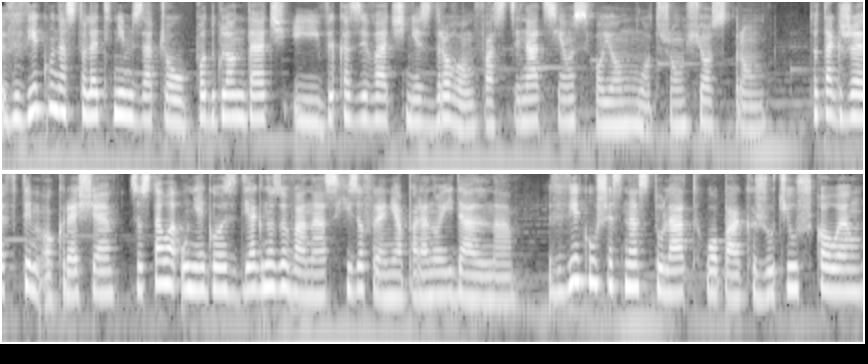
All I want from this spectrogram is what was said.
W wieku nastoletnim zaczął podglądać i wykazywać niezdrową fascynację swoją młodszą siostrą. To także w tym okresie została u niego zdiagnozowana schizofrenia paranoidalna. W wieku 16 lat chłopak rzucił szkołę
